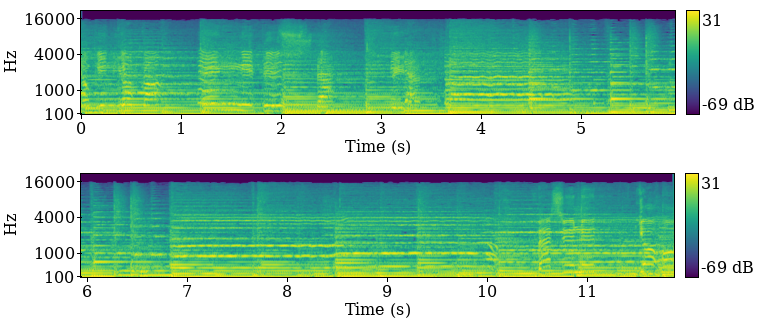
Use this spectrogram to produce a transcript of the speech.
jokin joka hengitystä pidättää. Väsynyt jo olen,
